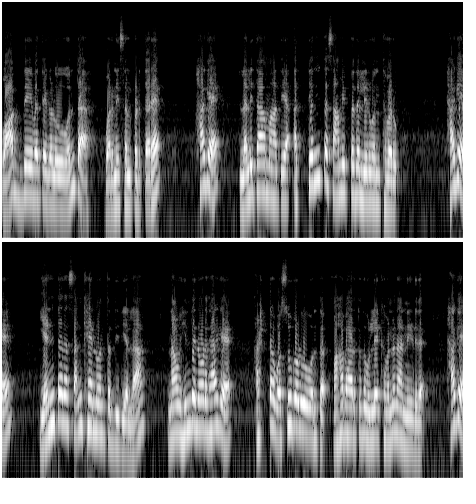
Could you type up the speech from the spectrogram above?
ವಾಗ್ದೇವತೆಗಳು ಅಂತ ವರ್ಣಿಸಲ್ಪಡ್ತಾರೆ. ಹಾಗೆ ಲಲಿತಾ ಮಾತೆಯ ಅತ್ಯಂತ ಸಾಮೀಪ್ಯದಲ್ಲಿರುವಂಥವರು. ಹಾಗೆ ಎಂಟರ ಸಂಖ್ಯೆ ಅನ್ನುವಂಥದ್ದು ಇದೆಯಲ್ಲ, ನಾವು ಹಿಂದೆ ನೋಡಿದ ಹಾಗೆ ಅಷ್ಟ ವಸುಗಳು ಅಂತ ಮಹಾಭಾರತದ ಉಲ್ಲೇಖವನ್ನು ನಾನು ನೀಡಿದೆ. ಹಾಗೆ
